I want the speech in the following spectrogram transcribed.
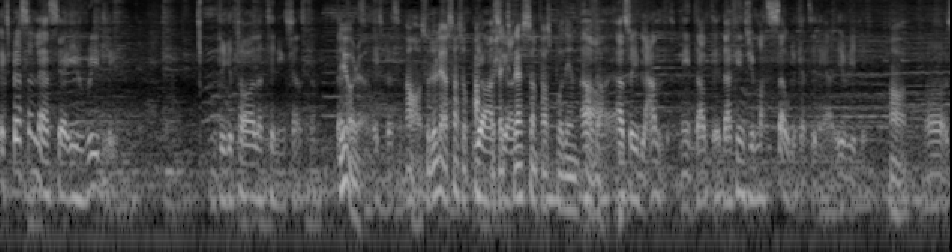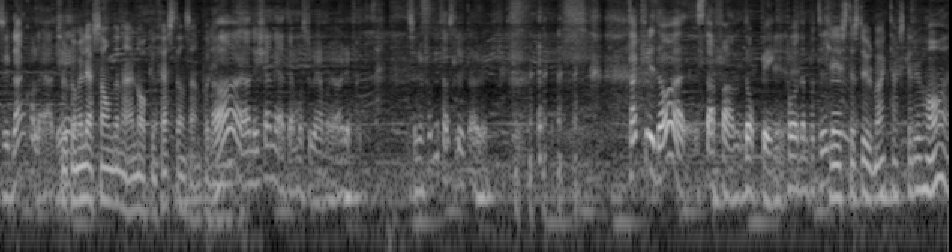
Expressen läser jag i Readly. Digitala tidningstjänsten. Där Det gör det? Expressen. Ja, så du läser alltså Ja, alltså jag- Pappersexpressen fast på din padda? Ja, alltså ibland, men inte alltid. Där finns ju massa olika tidningar i Readly. Ja. Så ibland kollar jag. Det Så du är- kommer läsa om den här nakenfesten sen på din? Ja, ja, nu känner jag att jag måste gå hem och göra det faktiskt. Så nu får vi ta slut hörru. Tack för idag Staffan Dopping, podden på tiden. Christer Sturmark, tack ska du ha.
